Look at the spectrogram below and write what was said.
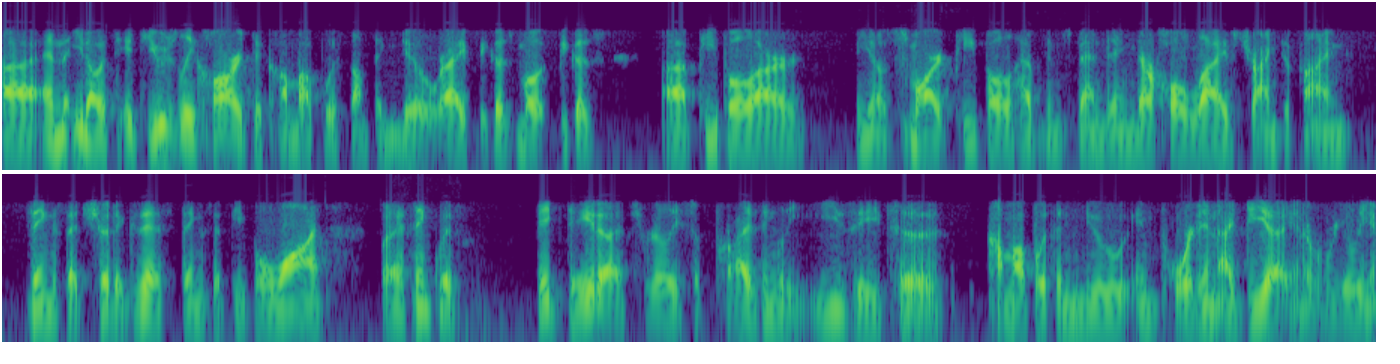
Uh, and you know, it's, it's usually hard to come up with something new, right? Because most because uh, people are, you know, smart people have been spending their whole lives trying to find things that should exist, things that people want. But I think with big data, it's really surprisingly easy to come up with a new important idea in a really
